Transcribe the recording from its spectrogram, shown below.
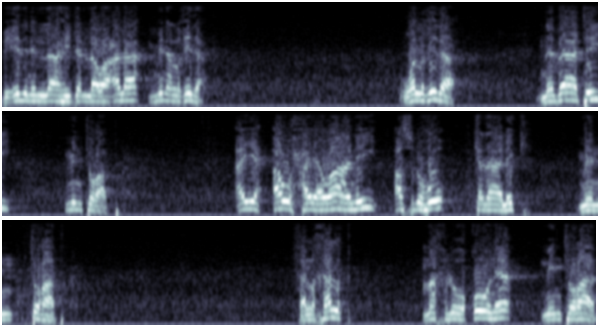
بإذن الله جل وعلا من الغذاء. والغذاء نباتي من تراب. أي أو حيواني أصله كذلك من تراب. فالخلق مخلوقون من تراب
